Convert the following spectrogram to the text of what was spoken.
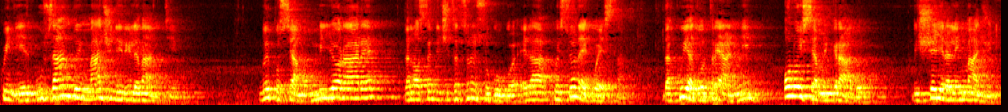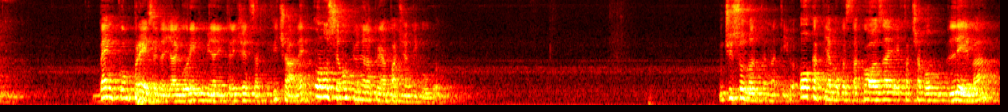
Quindi usando immagini rilevanti noi possiamo migliorare la nostra indicizzazione su Google e la questione è questa. Da qui a due o tre anni o noi siamo in grado di scegliere le immagini ben comprese dagli algoritmi dell'intelligenza artificiale o non siamo più nella prima pagina di Google. Non ci sono alternative. O capiamo questa cosa e facciamo leva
